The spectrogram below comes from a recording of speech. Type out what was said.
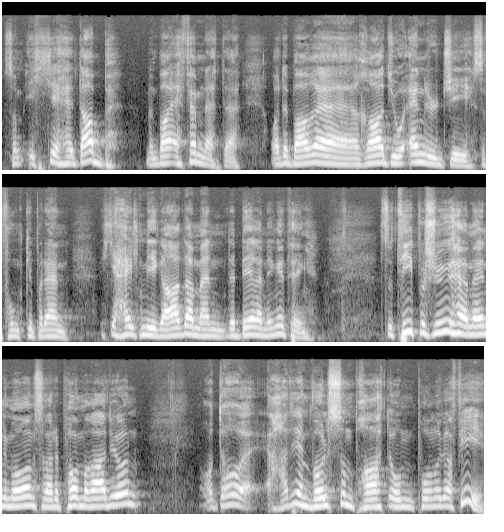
som ikke har DAB, men bare FM-nettet. Og det er bare Radio Energy som funker på den. Ikke helt mye gate, men det er bedre enn ingenting. Så ti på sju her med en i morgen så var det på med radioen. Og da hadde de en voldsom prat om pornografi,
